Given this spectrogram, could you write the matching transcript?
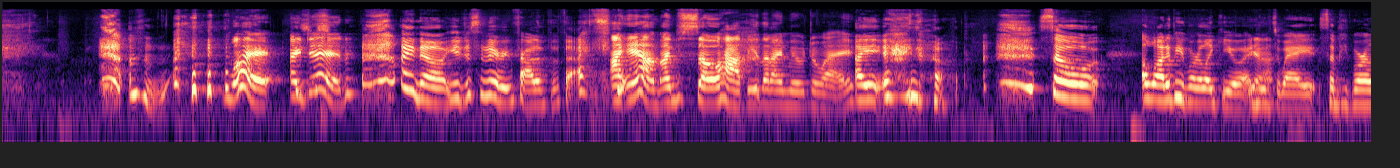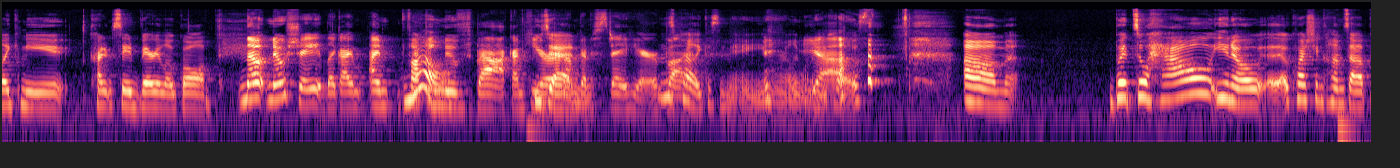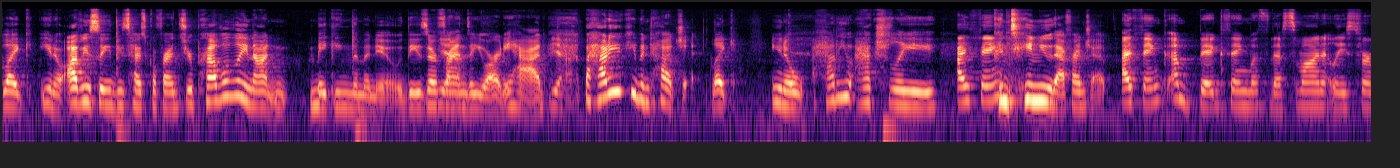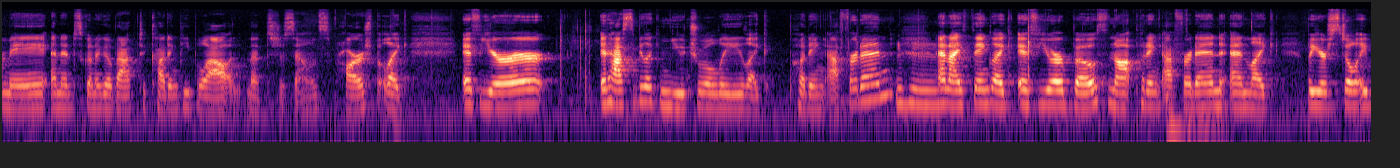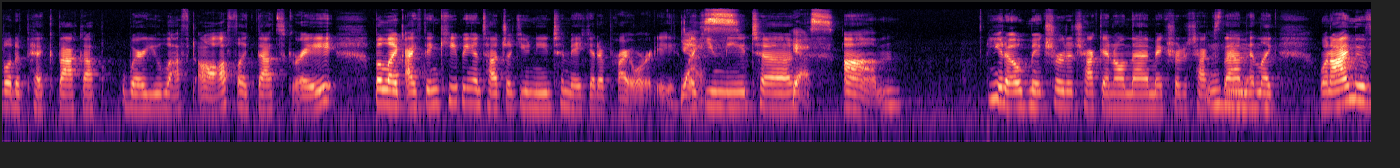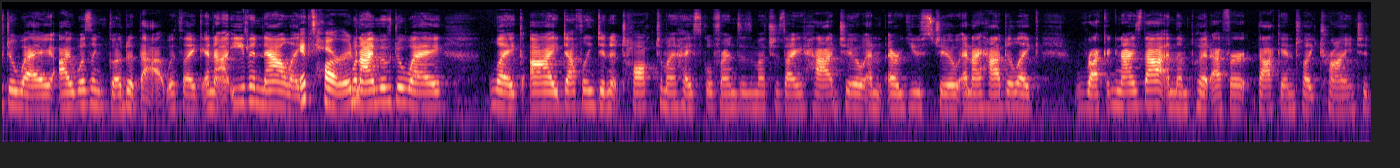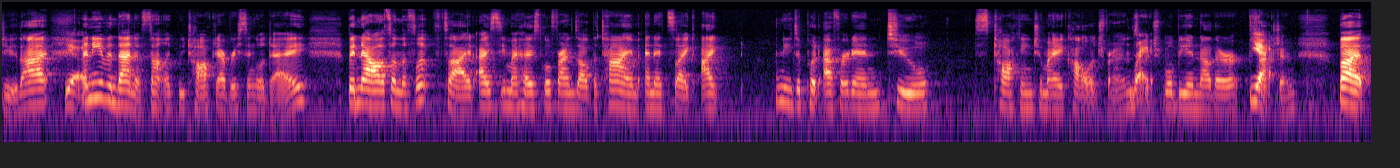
What? I did. I know. You're just very proud of the fact. I am. I'm so happy that I moved away. I, I know. So a lot of people are like you I Yeah. moved away. Some people are like me, kind of stayed very local. No, no shade. Like I'm, I'm fucking No. moved back. I'm here and I'm gonna stay here. It's But probably because of me. You don't really want to Yeah. be close. Um, but so how you know a question comes up like you know obviously these high school friends you're probably not making them anew. These are Yeah. friends that you already had. Yeah. But how do you keep in touch? Like you know how do you actually I think continue that friendship? I think a big thing with this one, at least for me, and it's going to go back to cutting people out, and that just sounds harsh, but like if you're, it has to be like mutually like putting effort in. Mm-hmm. And I think like if you're both not putting effort in and like, but you're still able to pick back up where you left off, like that's great. But like I think keeping in touch, like you need to make it a priority. Yes. Like you need to Yes. um, you know, make sure to check in on them, make sure to text them, Mm-hmm. and like when I moved away, I wasn't good at that. With like, and I, even now, like It's hard. when I moved away. Like I definitely didn't talk to my high school friends as much as I had to and or used to, and I had to like recognize that and then put effort back into like trying to do that. Yeah. And even then, it's not like we talked every single day. But now it's on the flip side. I see my high school friends all the time, and it's like I need to put effort into talking to my college friends, Right. which will be another Yeah. section. But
